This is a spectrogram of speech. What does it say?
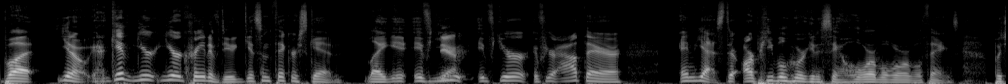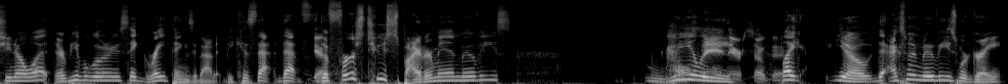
but you know get you're you're a creative dude get some thicker skin like if you yeah. if you're if you're out there and yes, there are people who are going to say horrible horrible things. But you know what? There are people who are going to say great things about it because that that yeah. the first two Spider-Man movies really oh, man, they're so good. Like, you know, the X-Men movies were great,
